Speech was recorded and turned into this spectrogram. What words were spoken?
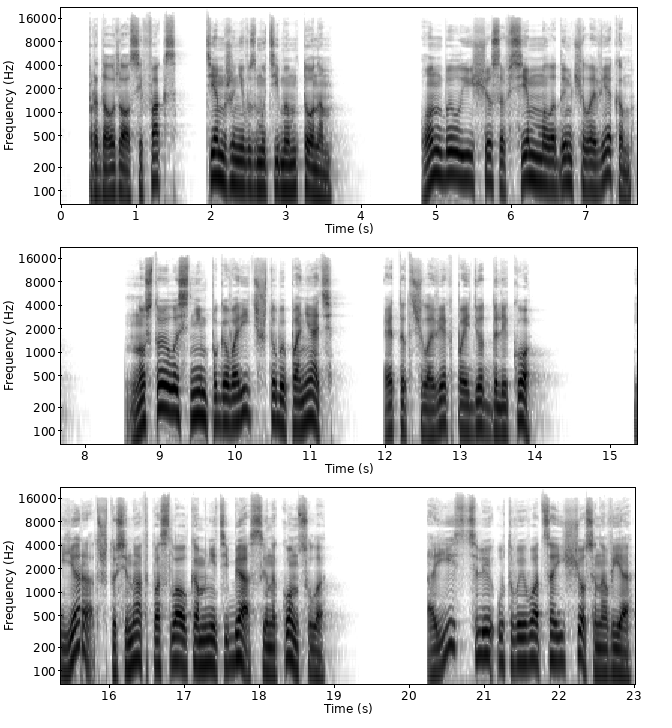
— продолжал Сифакс тем же невозмутимым тоном. Он был еще совсем молодым человеком, но стоило с ним поговорить, чтобы понять, этот человек пойдет далеко. Я рад, что Сенат послал ко мне тебя, сына консула. А есть ли у твоего отца еще сыновья?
